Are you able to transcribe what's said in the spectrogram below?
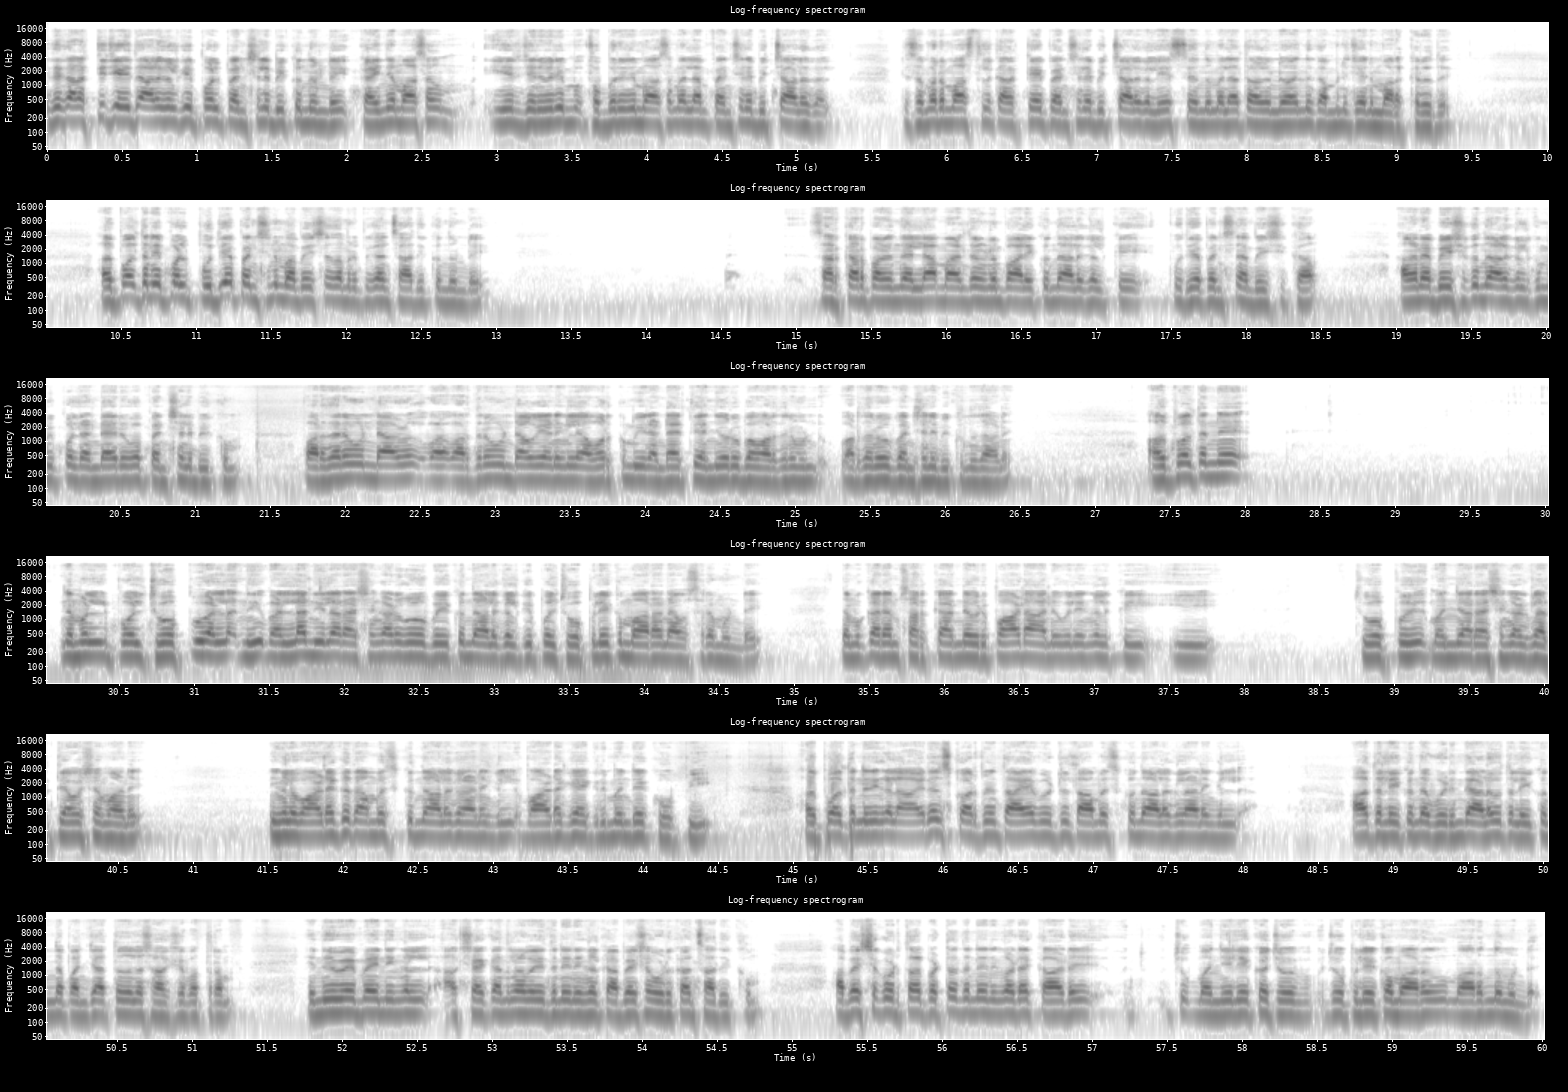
ഇത് കറക്റ്റ് ചെയ്ത ആളുകൾക്ക് ഇപ്പോൾ പെൻഷൻ ലഭിക്കുന്നുണ്ട്. കഴിഞ്ഞ മാസം ഈ ജനുവരി ഫെബ്രുവരി മാസമെല്ലാം പെൻഷൻ ലഭിച്ച ആളുകൾ ഡിസംബർ മാസത്തിൽ കറക്റ്റായി പെൻഷൻ ലഭിച്ച ആളുകൾ എസ് എന്നും അല്ലാത്ത ആളുകൾ നോ എന്ന് കമ്പനി ചെയ്യാനും മറക്കരുത്. അതുപോലെ തന്നെ ഇപ്പോൾ പുതിയ പെൻഷനും അപേക്ഷ സമർപ്പിക്കാൻ സാധിക്കുന്നുണ്ട്. സർക്കാർ പറയുന്ന എല്ലാ മാനദണ്ഡങ്ങളും പാലിക്കുന്ന ആളുകൾക്ക് പുതിയ പെൻഷൻ അപേക്ഷിക്കാം. അങ്ങനെ അപേക്ഷിക്കുന്ന ആളുകൾക്കും ഇപ്പോൾ രണ്ടായിരം രൂപ പെൻഷൻ ലഭിക്കും. വർധനവ് ഉണ്ടാവുക വർധനവ് ഉണ്ടാവുകയാണെങ്കിൽ അവർക്കും ഈ രണ്ടായിരത്തി അഞ്ഞൂറ് രൂപ വർധനവ് വർധനവ് പെൻഷൻ ലഭിക്കുന്നതാണ്. അതുപോലെ തന്നെ നമ്മൾ ഇപ്പോൾ ചുവപ്പ് വെള്ള വെള്ള നീല റേഷൻ കാർഡുകൾ ഉപയോഗിക്കുന്ന ആളുകൾക്ക് ഇപ്പോൾ ചുവപ്പിലേക്ക് മാറാൻ അവസരമുണ്ട്. നമുക്കറിയാം സർക്കാരിന്റെ ഒരുപാട് ആനുകൂല്യങ്ങൾക്ക് ഈ ചുവപ്പ് മഞ്ഞ റേഷൻ കാർഡുകൾ അത്യാവശ്യമാണ്. നിങ്ങൾ വാടക താമസിക്കുന്ന ആളുകളാണെങ്കിൽ വാടക അഗ്രിമെന്റ് കോപ്പി അതുപോലെ തന്നെ നിങ്ങൾ ആയിരം സ്ക്വയർ ഫീറ്റ് താഴെ വീട്ടിൽ താമസിക്കുന്ന ആളുകളാണെങ്കിൽ ആ തെളിയിക്കുന്ന വീടിന്റെ അളവ് തെളിയിക്കുന്ന പഞ്ചായത്ത് നിന്നുള്ള സാക്ഷ്യപത്രം. എന്നിവയുമായി നിങ്ങൾ അക്ഷയ കേന്ദ്രങ്ങൾ വഴി തന്നെ നിങ്ങൾക്ക് അപേക്ഷ കൊടുക്കാൻ സാധിക്കും. അപേക്ഷ കൊടുത്താൽ പെട്ടെന്ന് തന്നെ നിങ്ങളുടെ കാർഡ് മഞ്ഞയിലേക്കോ ചുവ- ചുവപ്പിലേക്കോ മാറും മാറുന്നുമുണ്ട്.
